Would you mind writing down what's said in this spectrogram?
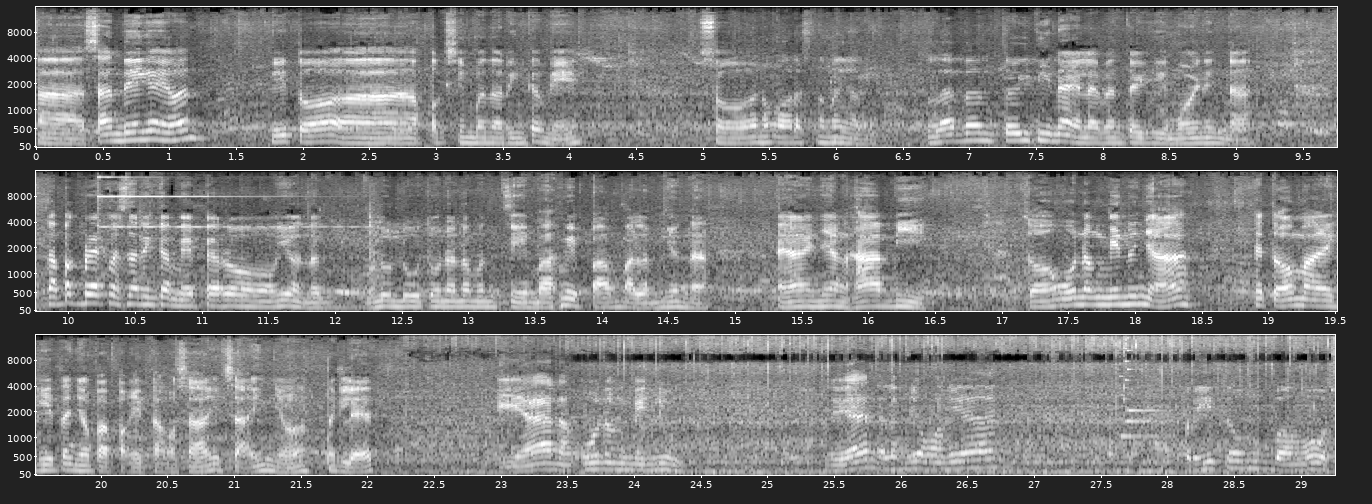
Ah, Sunday ngayon. Dito, ah, pagsimba na rin kami. So, anong oras na ngayon? 11.30 na, 11.30 morning na. Napag-breakfast na rin kami pero yun, nagluluto na naman si Mami Pam, alam nyo na. Ayan niyang hobby. So, ang unang menu niya, ito, makikita nyo, papakita ko sa, sa inyo. Naglet. Ayan, ang unang menu. Ayan, alam niyo kung ano yan? Pritong bangus.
